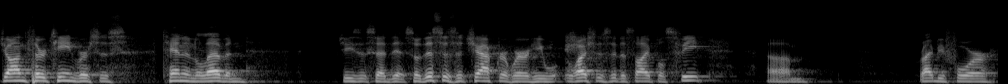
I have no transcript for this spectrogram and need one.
John 13, verses 10 and 11, Jesus said this. So, this is a chapter where he washes the disciples' feet um, right before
